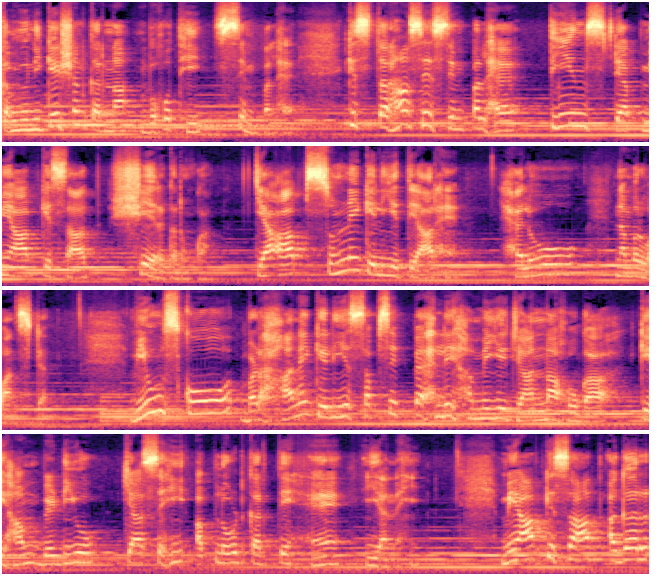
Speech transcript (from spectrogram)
कम्युनिकेशन करना बहुत ही सिंपल है। किस तरह से सिंपल है? तीन स्टेप में आपके साथ शेयर करूँगा। क्या आप सुनने के लिए तैयार हैं? Hello number one step views को बढ़ाने के लिए सबसे पहले हमें ये जानना होगा कि हम वीडियो क्या सही अपलोड करते हैं या नहीं। मैं आपके साथ अगर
